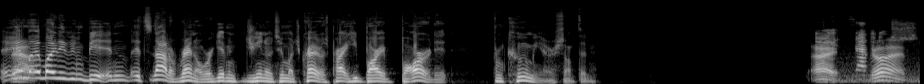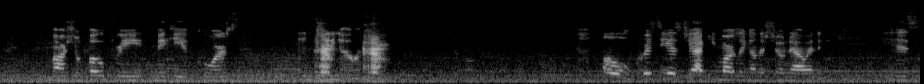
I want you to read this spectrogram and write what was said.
It, No. might- it might even be. It's not a rental. We're giving Geno too much credit. It was probably he borrowed it from Cumia or something. All right, Savage, go on. Marshall Beaupre, Mickey, of course, and Geno. And Oh, Chrissy has Jackie Martling on the show now, and his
